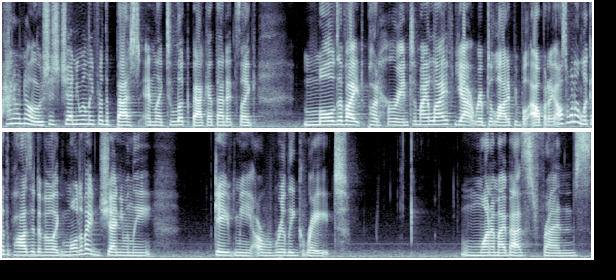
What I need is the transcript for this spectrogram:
I don't know, it was just genuinely for the best and like to look back at that it's like Moldavite put her into my life. Yeah, it ripped a lot of people out, but I also want to look at the positive of like Moldavite genuinely gave me a really great one of my best friends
